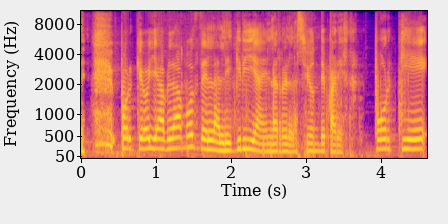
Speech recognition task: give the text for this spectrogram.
porque hoy hablamos de la alegría en la relación de pareja. Porque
